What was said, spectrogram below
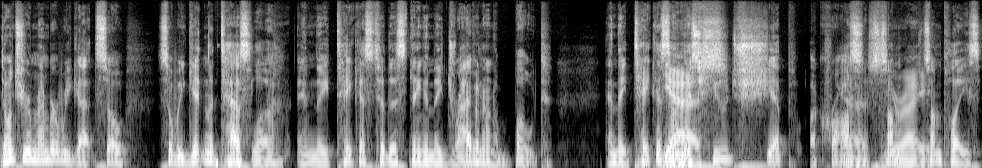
Don't you remember? We got so so we get in the Tesla and they take us to this thing and they drive it on a boat and they take us on this huge ship across Yes, some right. some place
